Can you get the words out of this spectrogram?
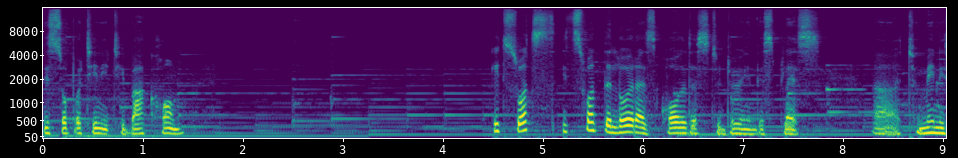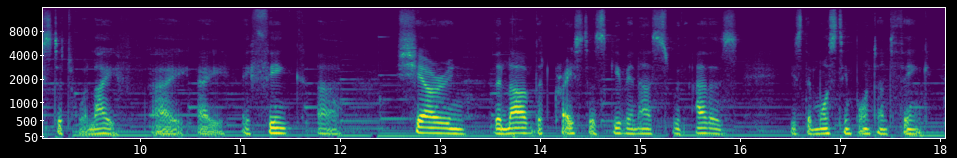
this opportunity back home. It's, what's, it's what the Lord has called us to do in this place, uh, to minister to a life. I, I, I think uh, sharing the love that Christ has given us with others is the most important thing.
